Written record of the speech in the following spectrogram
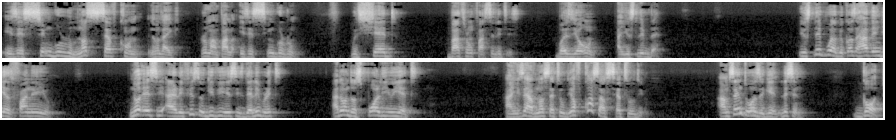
It's a single room, not self con, you know, like room and parlor. It's a single room with shared bathroom facilities. But it's your own, and you sleep there. You sleep well because I have angels fanning you. No AC. I refuse to give you AC. It's deliberate. I don't want to spoil you yet. And you say, I've not settled you. Of course I've settled you. I'm saying to us again, listen, God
